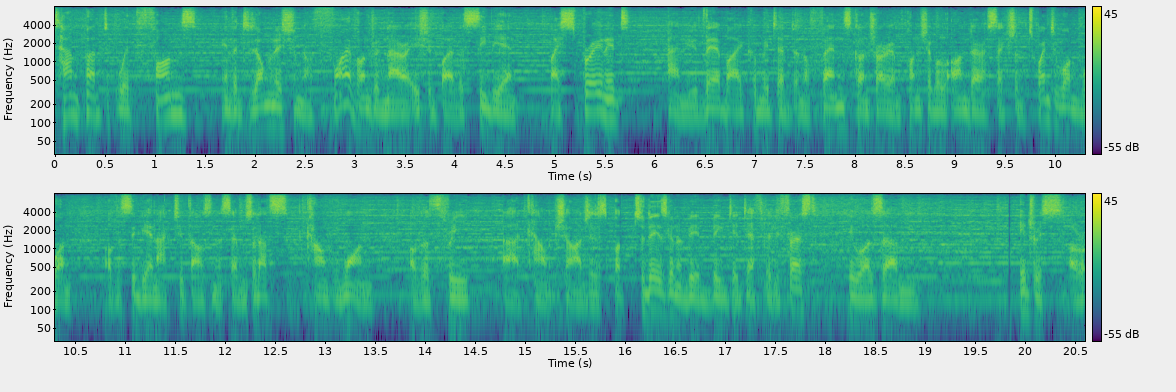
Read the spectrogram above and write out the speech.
tampered with funds in the denomination of 500 naira issued by the CBN by spraying it, and you thereby committed an offense contrary and punishable under Section 21.1 of the CBN Act 2007. So that's count one of the three uh, count charges. But today is going to be a big day, definitely. First, it was um, Idris Ol-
